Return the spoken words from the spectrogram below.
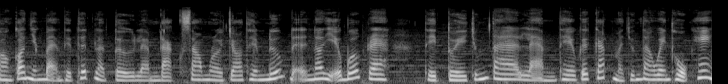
còn có những bạn thì thích là từ làm đặc xong rồi cho thêm nước để nó dẻo bớt ra. Thì tùy chúng ta làm theo cái cách mà chúng ta quen thuộc hen.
